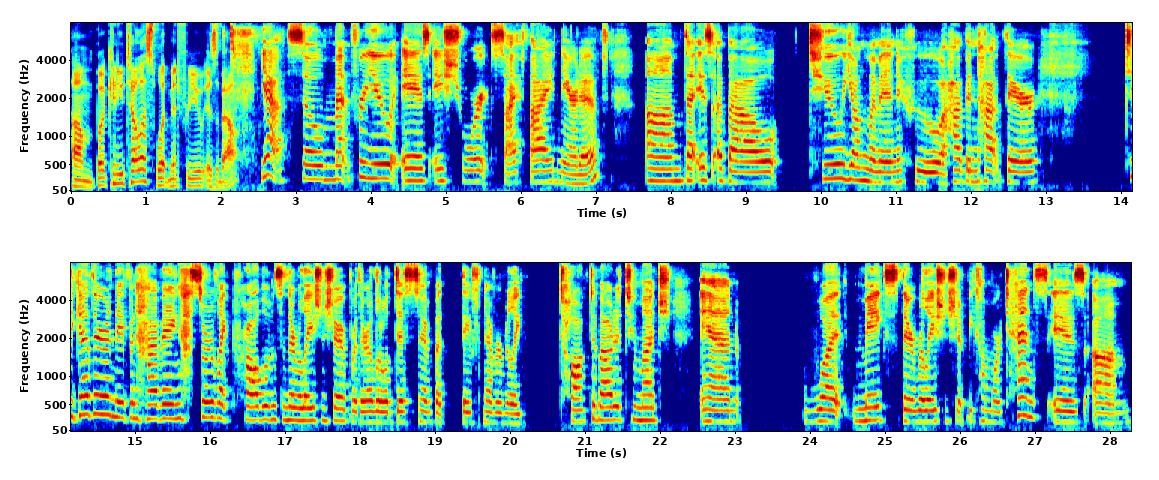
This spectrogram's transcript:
Um, but can you tell us what meant for you is about? Yeah so meant for you is a short sci-fi narrative um, that is about two young women who have been had their together and they've been having sort of like problems in their relationship where they're a little distant but they've never really talked about it too much. And what makes their relationship become more tense is um,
